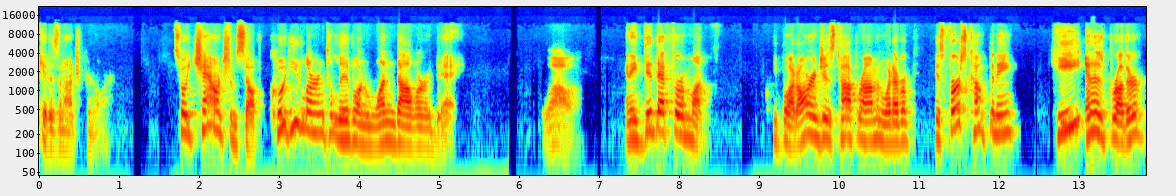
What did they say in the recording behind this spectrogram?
it as an entrepreneur. So he challenged himself could he learn to live on $1 a day? Wow. And he did that for a month. He bought oranges, top ramen, whatever. His first company, he and his brother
